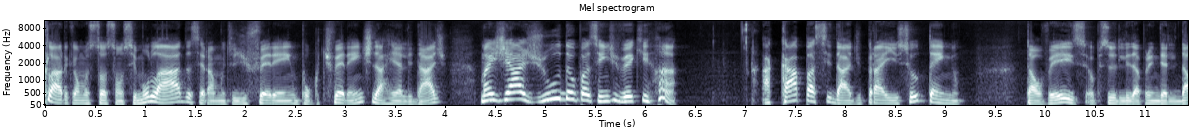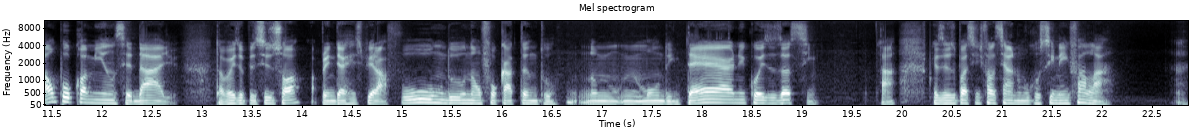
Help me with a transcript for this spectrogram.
Claro que é uma situação simulada, será muito diferente, um pouco diferente da realidade, mas já ajuda o paciente a ver que, hã, a capacidade para isso eu tenho. Talvez eu preciso aprender a lidar um pouco com a minha ansiedade. Talvez eu precise só aprender a respirar fundo, não focar tanto no mundo interno e coisas assim, tá? Porque às vezes o paciente fala assim, ah, não vou conseguir nem falar né?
